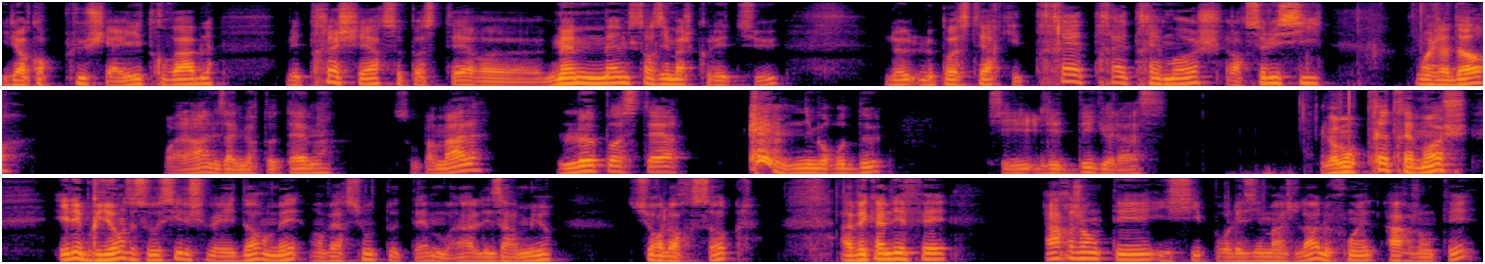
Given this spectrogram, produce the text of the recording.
il est encore plus cher, il est trouvable mais très cher ce poster, euh, même, même sans image collée dessus. Le, poster qui est très très très moche. Alors celui-ci, moi j'adore. Voilà, les armures totem sont pas mal. Le poster numéro 2, il est dégueulasse. Vraiment très très moche. Et les brillants, ce sont aussi les chevaliers d'or, mais en version totem. Voilà, les armures sur leur socle. Avec un effet argenté ici pour les images là. Le fond est argenté.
